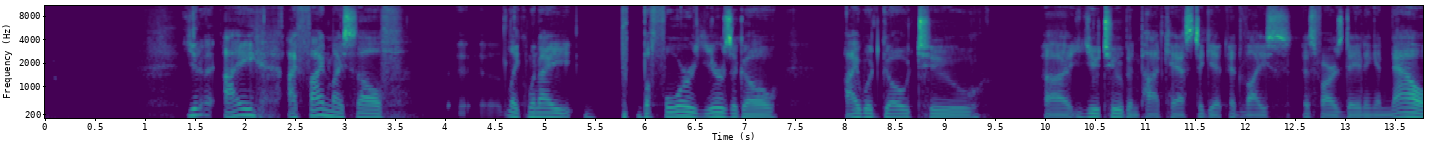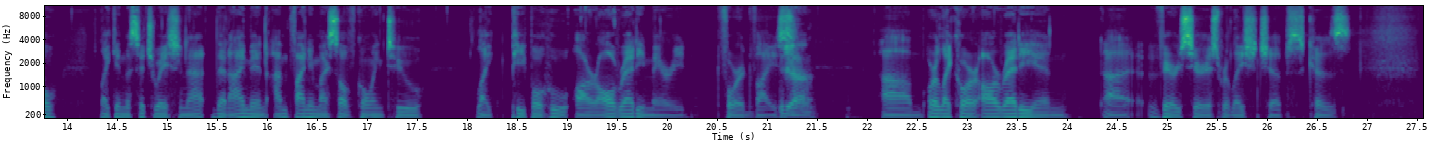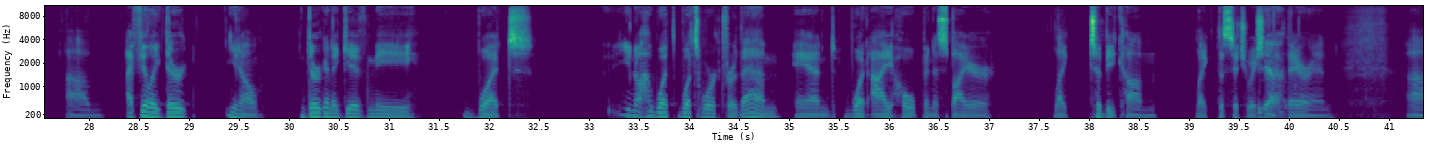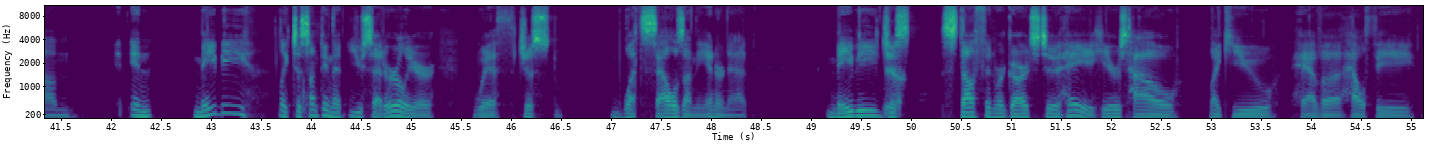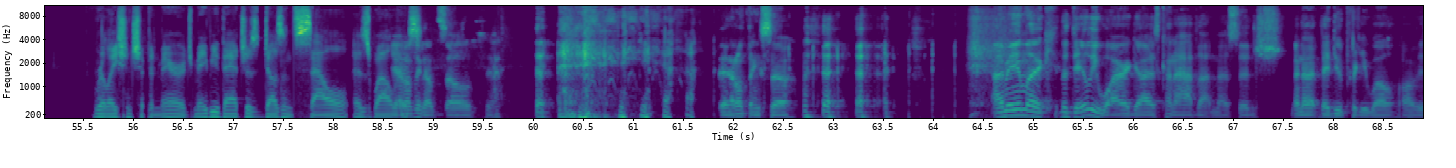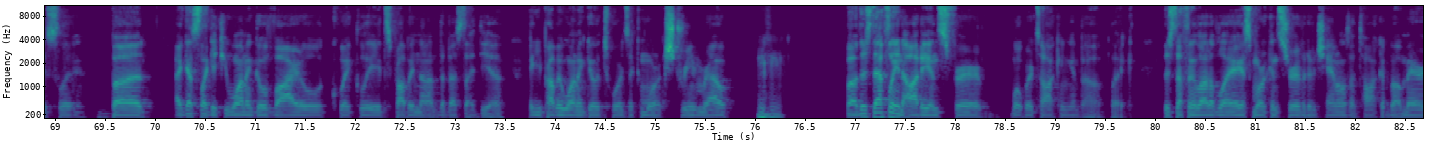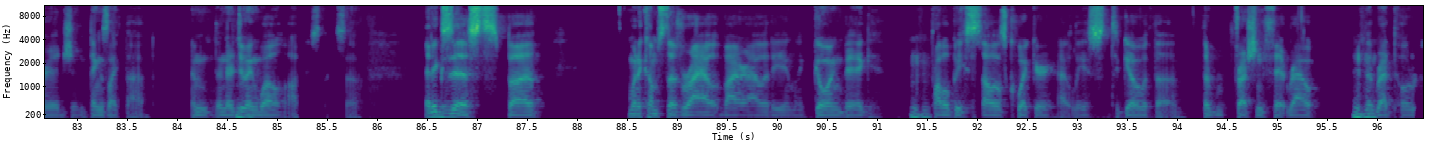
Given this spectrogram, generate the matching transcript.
You know, I I find myself uh, like when I before years ago, I would go to uh, YouTube and podcasts to get advice as far as dating, and now, like in the situation that that I'm in, I'm finding myself going to like people who are already married for advice, Yeah. um, or like who are already in uh, very serious relationships because um, I feel like they're you know they're gonna give me what you know what what's worked for them and what I hope and aspire like to become like the situation Yeah. that they're in um and maybe like to something that you said earlier with just what sells on the internet maybe just stuff in regards to hey here's how like you have a healthy relationship and marriage maybe that just doesn't sell as well Yeah, I don't as think that sells. Yeah. yeah. I don't think so. I mean, like the Daily Wire guys kind of have that message, and uh, they do pretty well, obviously. But I guess like if you want to go viral quickly, it's probably not the best idea. Like you probably want to go towards like a more extreme route. Mhm. But there's definitely an audience for what we're talking about. Like there's definitely a lot of like I guess more conservative channels that talk about marriage and things like that, and and they're doing well, obviously. So it exists, but when it comes to viral virality and like going big, Mhm. probably sells quicker at least to go with the the fresh and fit route, the Mhm. red pill route.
